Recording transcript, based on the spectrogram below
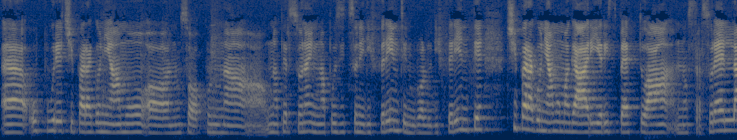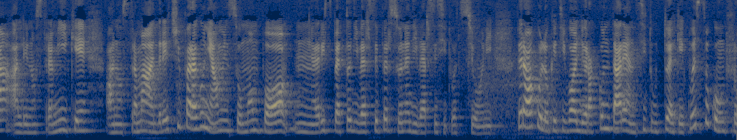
eh, oppure ci paragoniamo, uh, non so, con una, una persona in una posizione differente, in un ruolo differente, ci paragoniamo magari rispetto a nostra sorella, alle nostre amiche, a nostra madre, ci paragoniamo insomma un po' mh, mm, rispetto a diverse persone, a diverse situazioni. Però quello che ti voglio raccontare anzitutto è che questo confronto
